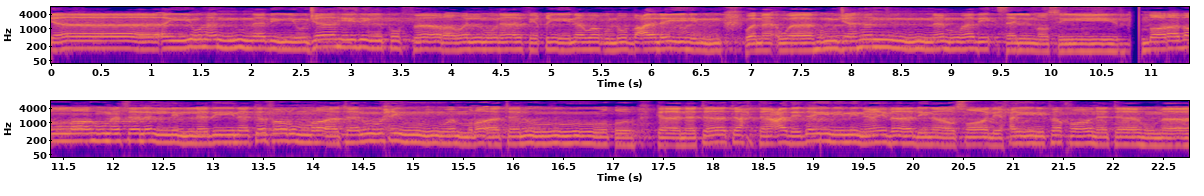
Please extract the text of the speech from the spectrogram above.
يا أيها النبي جاهد الكفار والمنافقين واغلظ عليهم ومأواهم جهنم وبئس المصير. ضرب الله مثلا للذين كفروا امرأة نوح وامرأة لوط كانتا تحت عبدين من عبادنا صالحين فخانتاهما.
